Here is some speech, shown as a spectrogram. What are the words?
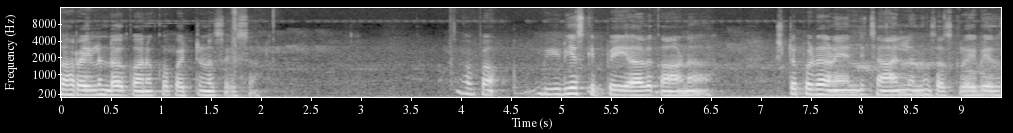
തറയിലുണ്ടാക്കാനൊക്കെ പറ്റുന്ന സൈസാണ് അപ്പം വീഡിയോ സ്കിപ്പ് ചെയ്യാതെ കാണുക. ഇഷ്ടപ്പെടുകയാണെങ്കിൽ എന്റെ ചാനലൊന്ന് സബ്സ്ക്രൈബ് ചെയ്ത്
